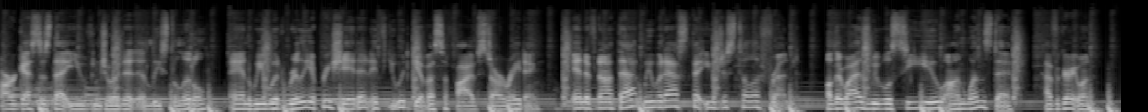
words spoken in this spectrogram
our guess is that you've enjoyed it at least a little, and we would really appreciate it if you would give us a five star rating. And if not that, we would ask that you just tell a friend. Otherwise, we will see you on Wednesday. Have a great one.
